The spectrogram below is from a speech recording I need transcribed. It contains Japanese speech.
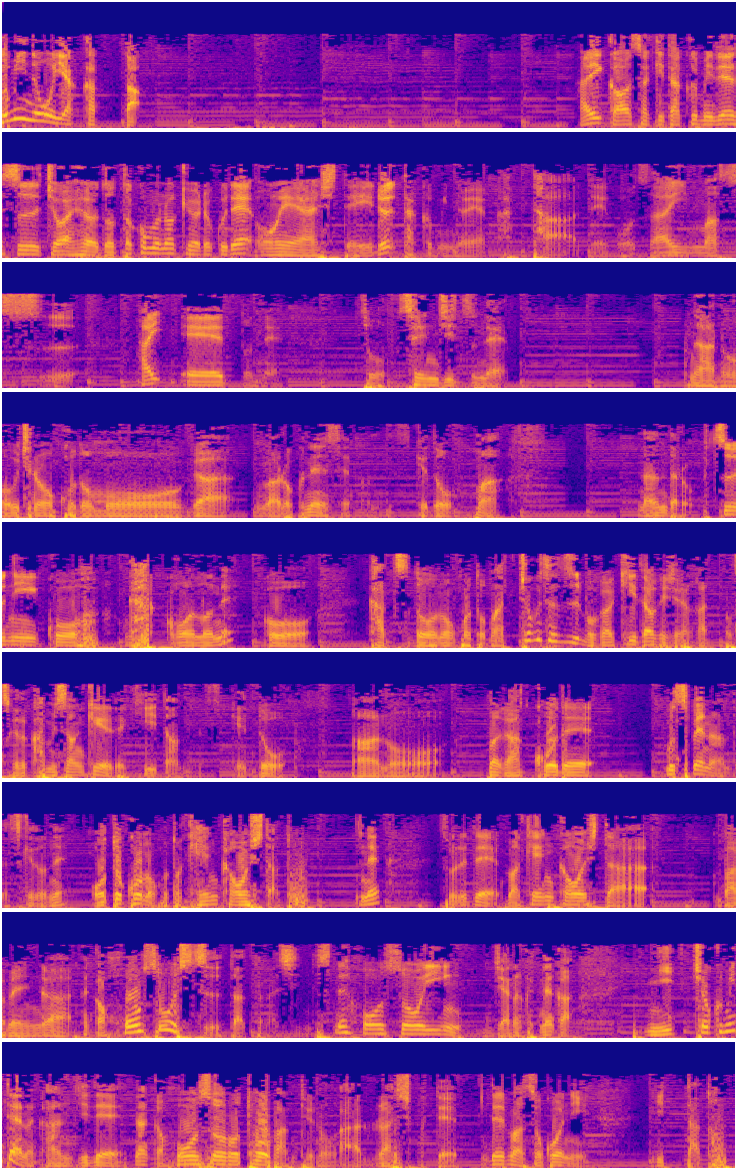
匠の館。はい、川崎匠です。調和表 .com の協力でオンエアしている匠の館でございます。はい、えー、っとね、そう、先日ね、あの、うちの子供が今6年生なんですけど、まあ、なんだろう、普通にこう、学校のね、こう、活動のこと、まあ、直接僕は聞いたわけじゃなかったんですけど、神さん経由で聞いたんですけど、あの、まあ、学校で、娘なんですけどね、男の子と喧嘩をしたと。ね。それで、まあ、喧嘩をした場面が、なんか放送室だったらしいんですね。放送委員じゃなくて、なんか日直みたいな感じで、なんか放送の当番っていうのがあるらしくて、で、まあそこに行ったと。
